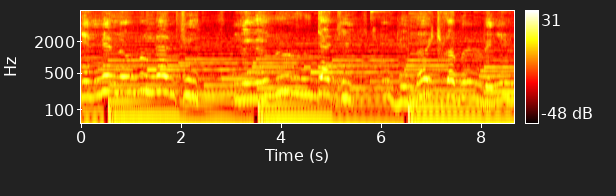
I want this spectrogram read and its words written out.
Yıllarımın gelsin, yıllarımın gelsin Bir başka bir benim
